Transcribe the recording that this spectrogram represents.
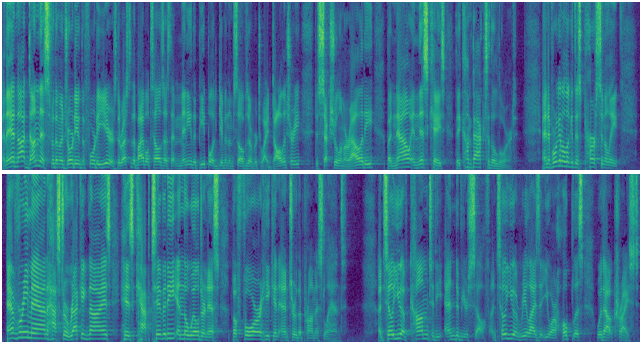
And they had not done this for the majority of the 40 years. The rest of the Bible tells us that many of the people had given themselves over to idolatry, to sexual immorality. But now, in this case, they come back to the Lord. And if we're going to look at this personally, every man has to recognize his captivity in the wilderness before he can enter the promised land until you have come to the end of yourself, until you have realized that you are hopeless without Christ,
